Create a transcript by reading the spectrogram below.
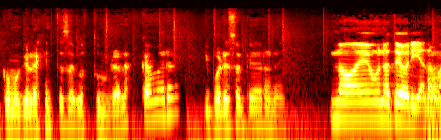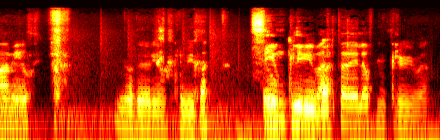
Como que la gente se acostumbró a las cámaras y por eso quedaron ahí. No, es una teoría nomás, ah, amigo. Una teoría, un creepypasta. Sí, un, creepypasta de los... Un creepypasta.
